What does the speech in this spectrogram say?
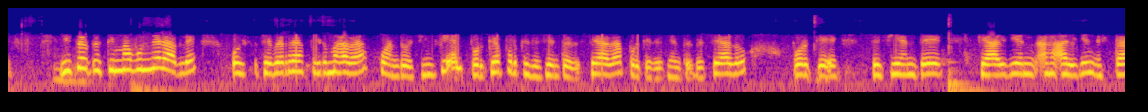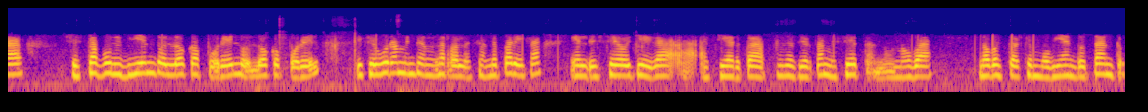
Y esta autoestima vulnerable pues se ve reafirmada cuando es infiel. ¿Por qué? Porque se siente deseada, porque se siente deseado, porque se siente que alguien alguien está se está volviendo loca por él o loco por él, que seguramente en una relación de pareja el deseo llega a, cierta pues a cierta meseta, no no va no va a estarse moviendo tanto.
